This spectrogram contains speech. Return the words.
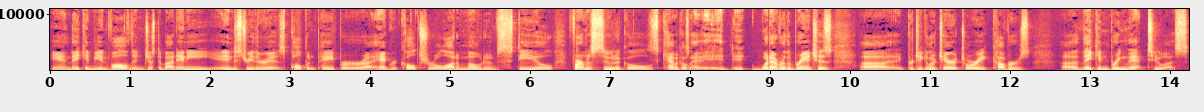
and they can be involved in just about any industry there is pulp and paper, uh, agricultural, automotive, steel, pharmaceuticals, chemicals, it, it, whatever the branch's uh, particular territory covers, uh, they can bring that to us.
